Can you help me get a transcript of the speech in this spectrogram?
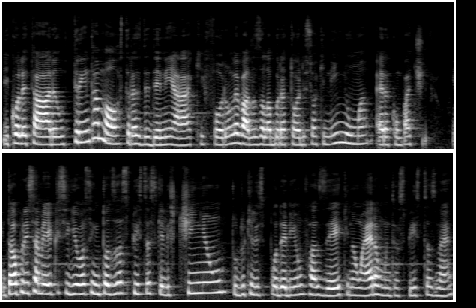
e coletaram 30 amostras de DNA que foram levadas ao laboratório, só que nenhuma era compatível. Então a polícia meio que seguiu assim todas as pistas que eles tinham, tudo que eles poderiam fazer, que não eram muitas pistas, né?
